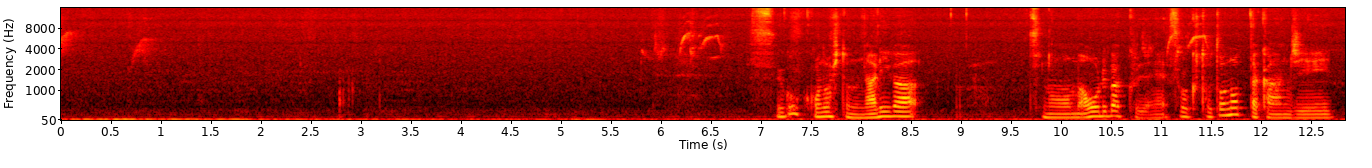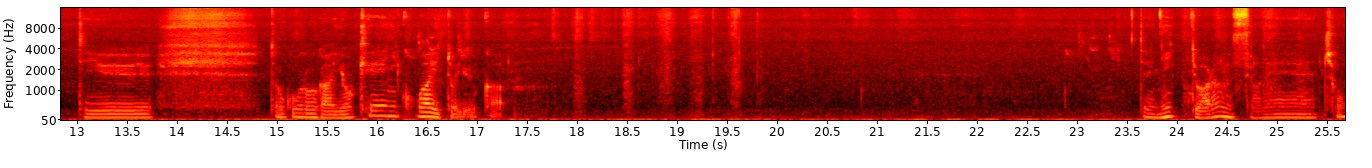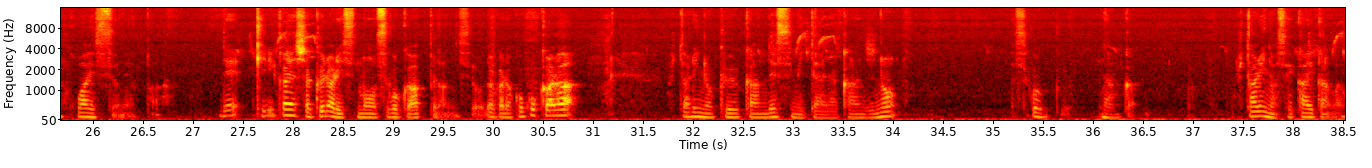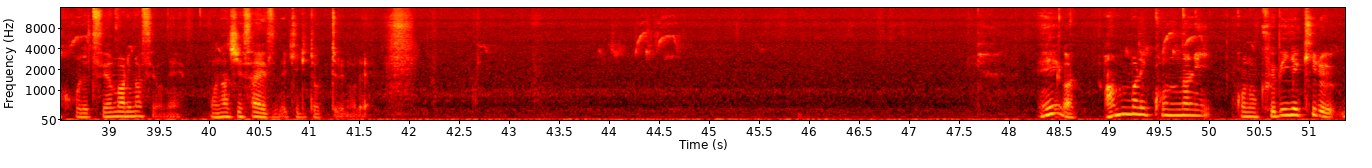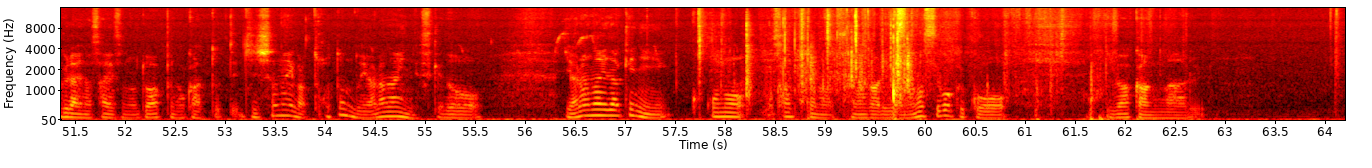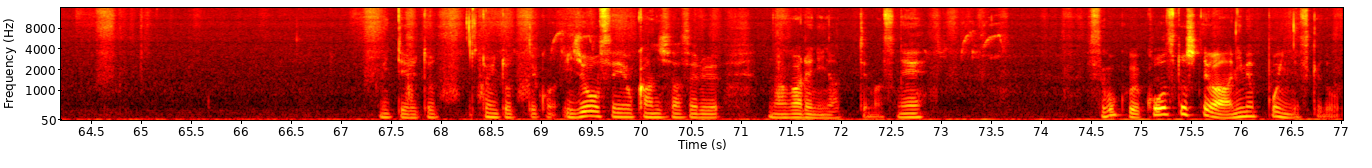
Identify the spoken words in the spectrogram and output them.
すごくこの人のなりがその、まあ、オールバックでねすごく整った感じっていうところが余計に怖いというか。で2って笑うんですよね。超怖いっすよねやっぱ。で切り返したクラリスもすごくアップなんですよ。だからここから2人の空間ですみたいな感じのすごくなんか2人の世界観がここで強まりますよね。同じサイズで切り取ってるので。映画あんまりこんなにこの首で切るぐらいのサイズのドアップのカットって実写の映画ほとんどやらないんですけどやらないだけにここのカットのつながりはものすごくこう違和感がある。見てると人にとってこう異常性を感じさせる流れになってますね。すごく構図としてはアニメっぽいんですけど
